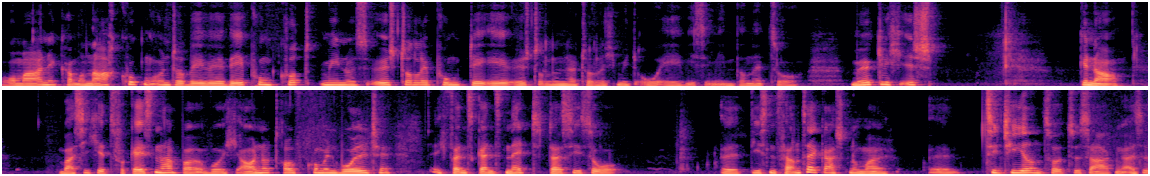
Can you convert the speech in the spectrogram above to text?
Romane, kann man nachgucken unter www.kurt-österle.de. Österle natürlich mit OE, wie es im Internet so möglich ist. Genau. Was ich jetzt vergessen habe, wo ich auch noch drauf kommen wollte, ich fand es ganz nett, dass Sie so äh, diesen Fernsehgast nochmal äh, zitieren sozusagen. Also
